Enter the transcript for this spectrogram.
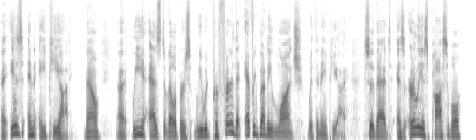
uh, is an API. Now, uh, we as developers, we would prefer that everybody launch with an API so that as early as possible,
